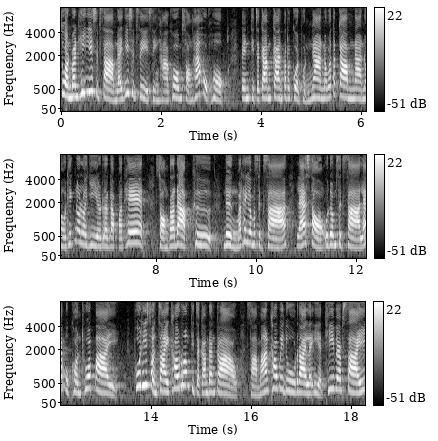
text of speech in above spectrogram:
ส่วนวันที่ 23 และ 24 สิงหาคม 2566 เป็นกิจกรรมการประกวดผลงานนวัตกรรม นาโนเทคโนโลยีระดับประเทศ 2 ระดับคือ 1. มัธยมศึกษา และ 2. อุดมศึกษา และบุคคลทั่วไป ผู้ที่สนใจเข้าร่วมกิจกรรมดังกล่าว สามารถเข้าไปดูรายละเอียดที่เว็บไซต์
